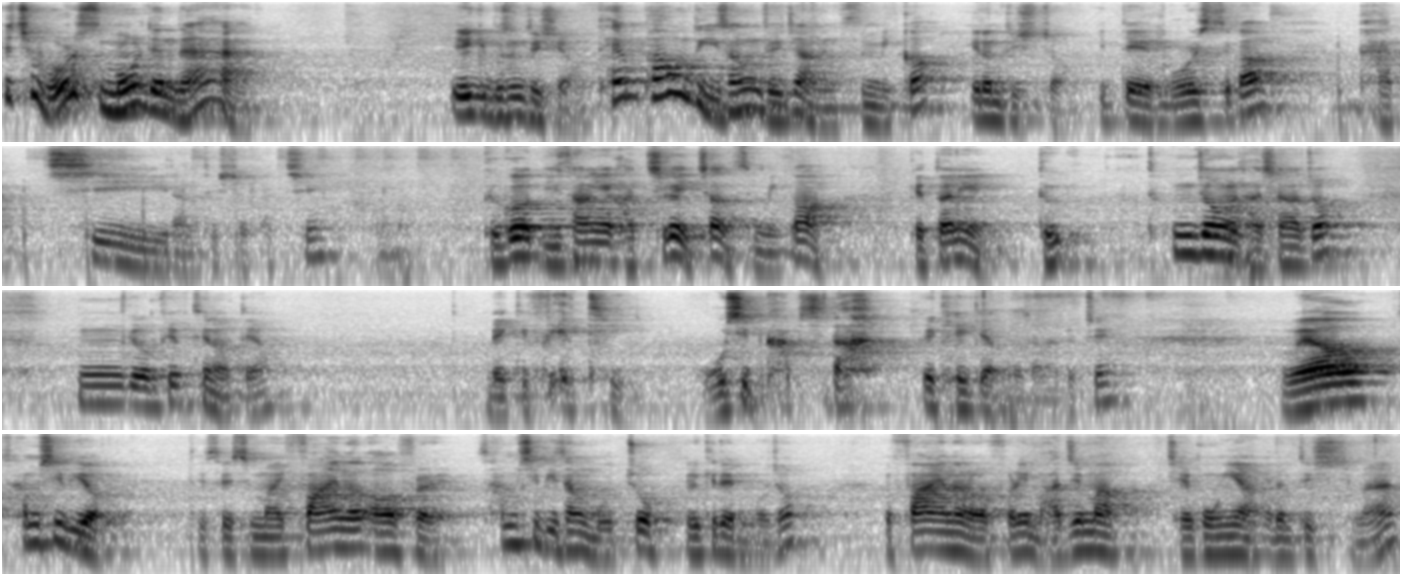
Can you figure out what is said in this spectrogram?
It's worth more than that. 이게 무슨 뜻이에요? 10 파운드 이상은 되지 않습니까? 이런 뜻이죠. 이때 worth가 가치란 뜻이죠. 가치. 음. 그것 이상의 가치가 있지 않습니까? 그랬더니 드, 흥정을 다시 하죠. 음, 그럼 15 어때요? Make it 50. 50 갑시다. 이렇게 얘기한 거잖아. 그치? Well, 30이요. This is my final offer. 30 이상 못 줘. 이렇게 되는 거죠. final offer이 마지막 제공이야. 이런 뜻이지만.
